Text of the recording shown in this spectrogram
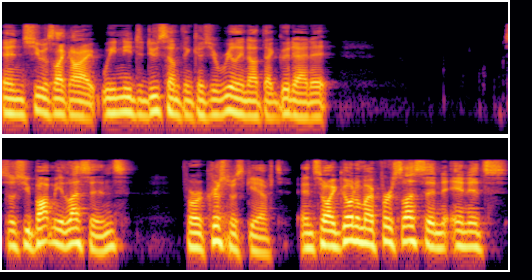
and she was like, "All right, we need to do something because you're really not that good at it." So she bought me lessons for a Christmas gift, and so I go to my first lesson, and it's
